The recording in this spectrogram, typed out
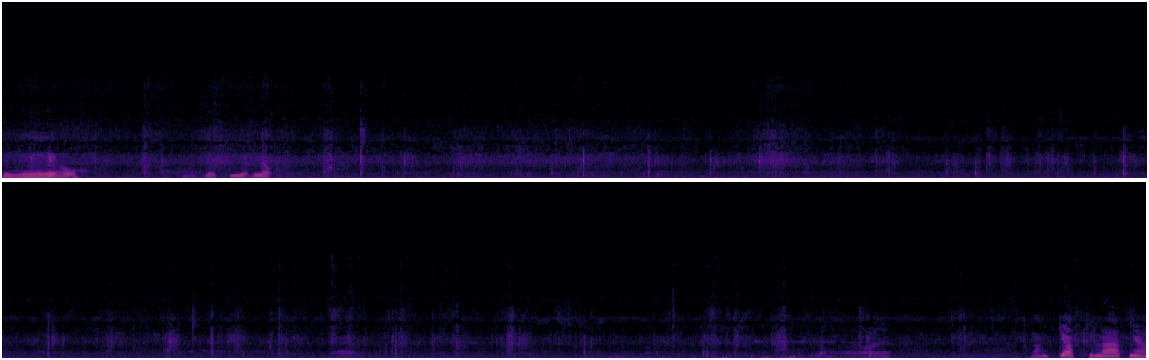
แล้ว แล้วเสียแล้วหายหลังจากที่ลากหญ้า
